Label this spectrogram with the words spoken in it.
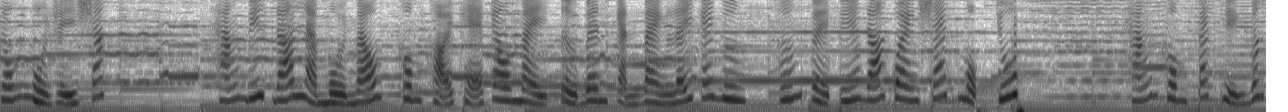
giống mùi rỉ sắt Hắn biết đó là mùi máu, không khỏi khẽ cau mày từ bên cạnh bàn lấy cái gương, hướng về phía đó quan sát một chút. Hắn không phát hiện bất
